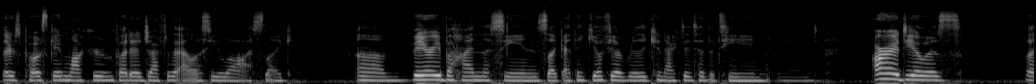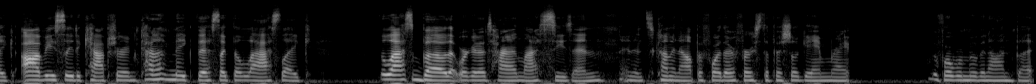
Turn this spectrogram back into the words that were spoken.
there's post game locker room footage after the LSU loss. Like, um, very behind the scenes. Like, I think you'll feel really connected to the team. And our idea was, like, obviously to capture and kind of make this like the last, like, the last bow that we're going to tie on last season. And it's coming out before their first official game, right? Before we're moving on. But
